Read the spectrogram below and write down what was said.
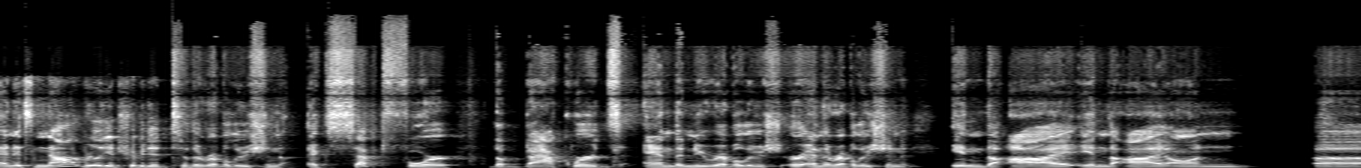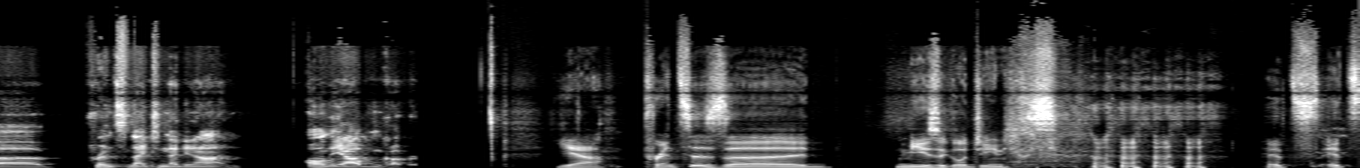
and it's not really attributed to the revolution except for the backwards and the new revolution or and the revolution in the eye in the eye on uh prince 1999 on the album cover Yeah. Prince is a musical genius. it's it's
